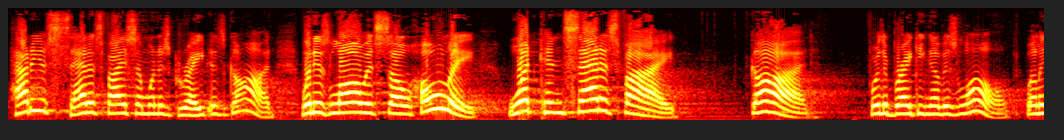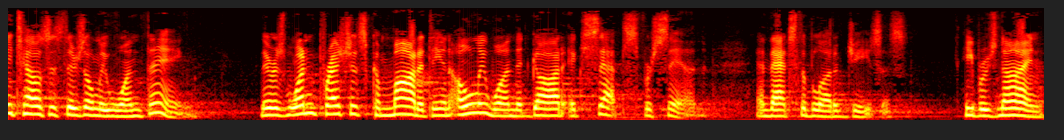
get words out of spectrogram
how do you satisfy someone as great as God? When His law is so holy, what can satisfy God for the breaking of His law? Well, He tells us there's only one thing. There is one precious commodity and only one that God accepts for sin, and that's the blood of Jesus. Hebrews 9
